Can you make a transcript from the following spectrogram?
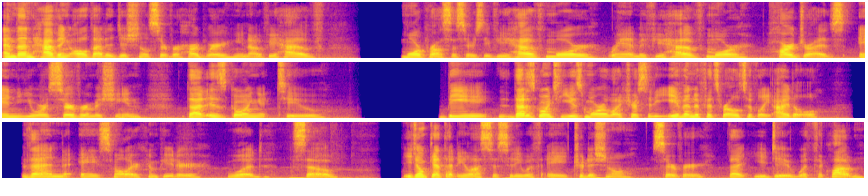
And then having all that additional server hardware, you know, if you have more processors, if you have more RAM, if you have more hard drives in your server machine, that is going to be that is going to use more electricity even if it's relatively idle than a smaller computer would. So you don't get that elasticity with a traditional server that you do with the cloud.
